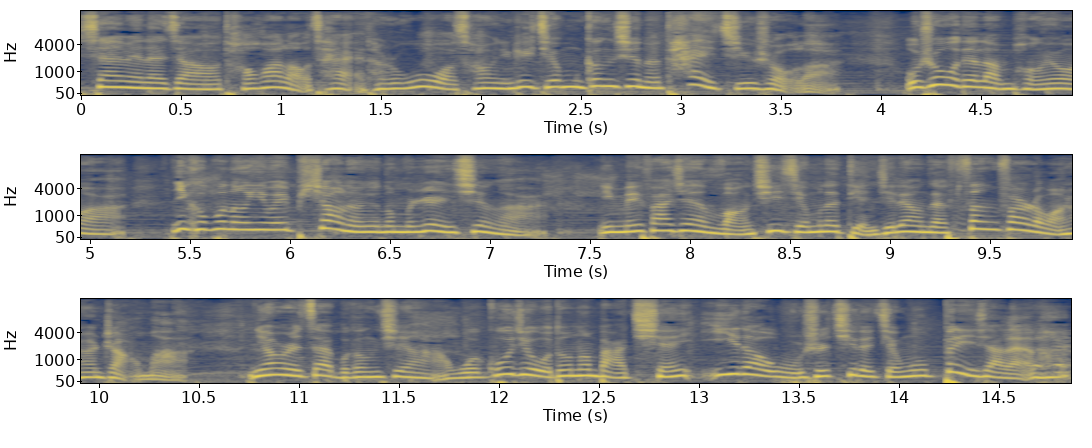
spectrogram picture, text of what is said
下一位呢叫桃花老蔡，他说：“我操，你这节目更新的太棘手了。”我说：“我的懒朋友啊，你可不能因为漂亮就那么任性啊！你没发现往期节目的点击量在翻番的往上涨吗？你要是再不更新啊，我估计我都能把前一到五十期的节目背下来了。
